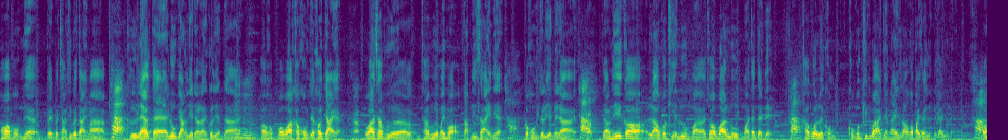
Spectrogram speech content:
พ่อผมเนี่ยเป็นประชาธิปไตยมาก ค่ะคือแล้วแต่ลูกอยากเรียนอะไรก็เรียนได้ อือหือ เพราะเพราะว่าเขาคงจะเข้าใจอะครับ ว่าถ้าเผื่อถ้าเผื่อไม่เหมาะกับนิสัยเนี่ยค่ะ ก็คงจะเรียนไม่ได้ ค่ะ ครับ แต่วันนี้ก็เราก็เขียนรูปมาชอบวาดรูปมาตั้งแต่เด็ก ค่ะ เขาก็เลยคงคงก็คิดว่ายังไงเราก็ไปทางอื่นไม่ได้อยู่แล้วค่ะ ก็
